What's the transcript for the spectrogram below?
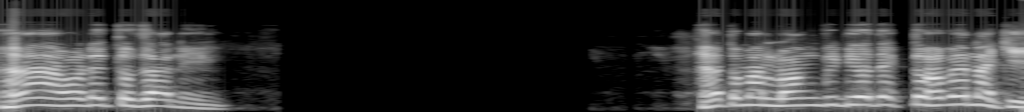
হ্যাঁ ওটাই তো জানি। হ্যাঁ তোমার লং ভিডিও দেখতে হবে নাকি?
